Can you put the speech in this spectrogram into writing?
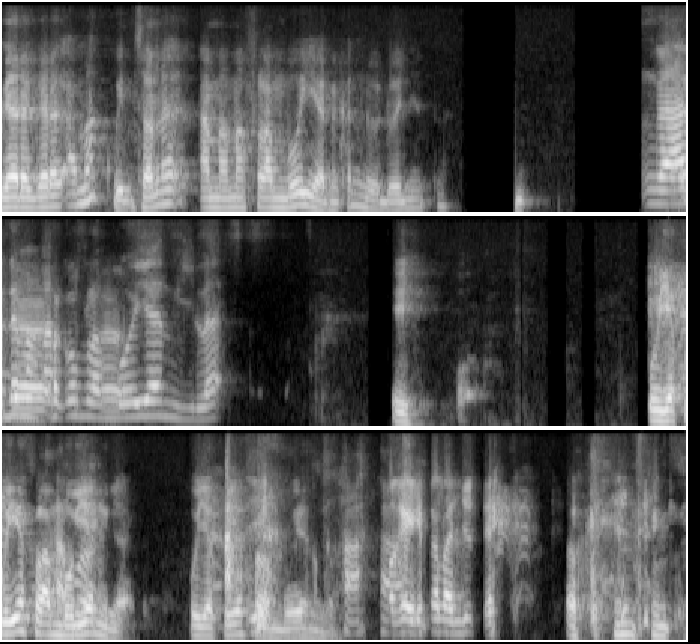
gara-gara sama Queen. Soalnya sama sama flamboyan kan dua-duanya tuh. nggak ada Ada- Marco flamboyan gila Ih. Uya Kuya flamboyan nggak? Uya Kuya flamboyan nggak? oke kita lanjut ya. Oke, thank you.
